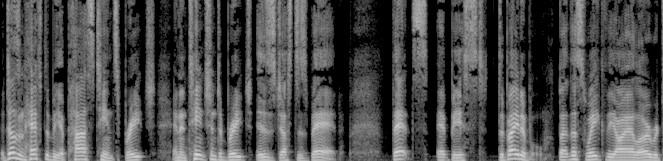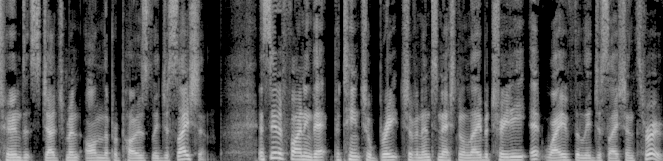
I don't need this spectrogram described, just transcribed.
it doesn't have to be a past tense breach, and intention to breach is just as bad. That's, at best, debatable. But this week, the ILO returned its judgment on the proposed legislation. Instead of finding that potential breach of an international labour treaty, it waved the legislation through,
